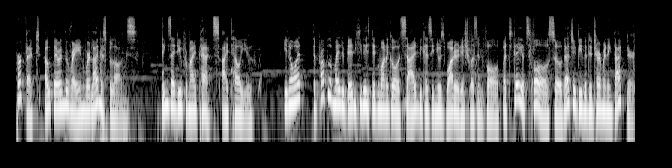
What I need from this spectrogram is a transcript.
perfect, out there in the rain where Linus belongs. Things I do for my pets, I tell you. You know what? The problem might have been he just didn't want to go outside because he knew his water dish wasn't full, but today it's full, so that should be the determining factor.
